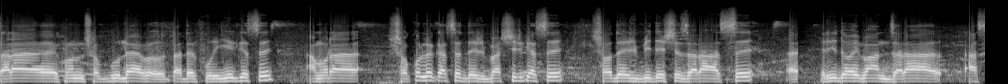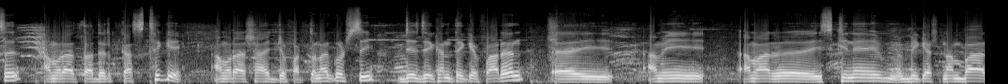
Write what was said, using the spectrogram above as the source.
তারা এখন সবগুলা তাদের ফুরিয়ে গেছে। আমরা সকলের কাছে, দেশবাসীর কাছে, স্বদেশ বিদেশে যারা আছে হৃদয়বান যারা আছে, আমরা তাদের কাছ থেকে আমরা সাহায্য প্রার্থনা করছি। যে যেখান থেকে পারেন, এই, আমি আমার স্ক্রিনে bKash number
